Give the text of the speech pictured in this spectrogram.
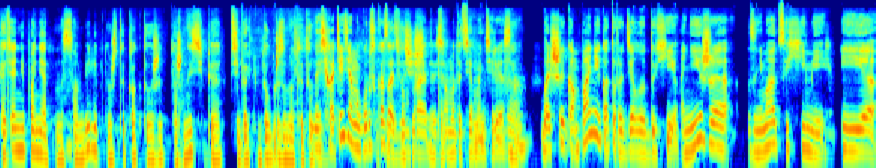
Хотя непонятно на самом деле, потому что как-то уже должны себя, себя каким-то образом от этого... Но если хотите, я могу рассказать вам про защищать, это, если да. вам эта тема интересна. Большие компании, которые делают духи, они же занимаются химией, и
